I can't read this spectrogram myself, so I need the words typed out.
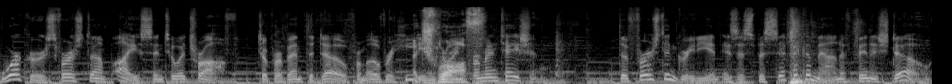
Workers first dump ice into a trough to prevent the dough from overheating during fermentation. The first ingredient is a specific amount of finished dough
